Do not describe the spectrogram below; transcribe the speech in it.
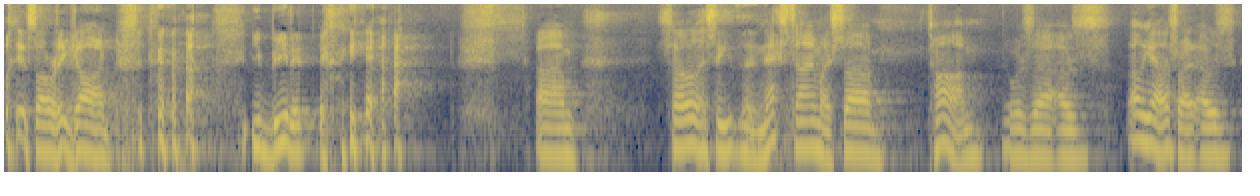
It's already gone. you beat it." yeah. Um, so let's see. The next time I saw Tom, was uh, I was oh yeah, that's right. I was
